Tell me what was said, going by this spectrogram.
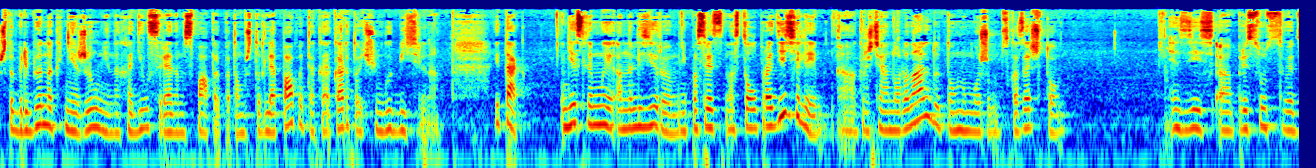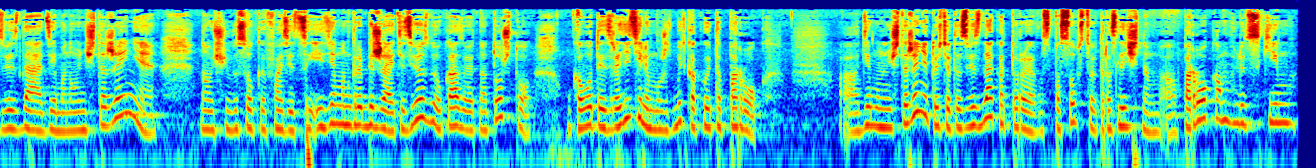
чтобы ребенок не жил, не находился рядом с папой, потому что для папы такая карта очень губительна. Итак, если мы анализируем непосредственно столб родителей э, Криштиану Рональду, то мы можем сказать, что Здесь а, присутствует звезда демона уничтожения на очень высокой фазе ЦИ и демон грабежа. Эти звезды указывают на то, что у кого-то из родителей может быть какой-то порог. демон уничтожения, то есть это звезда, которая способствует различным порокам людским,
